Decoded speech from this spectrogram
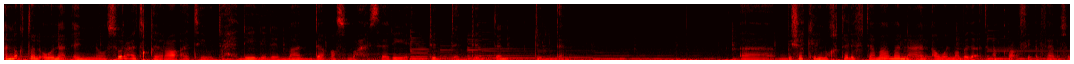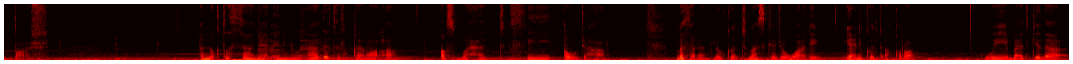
النقطة الأولى أنه سرعة قراءتي وتحليلي للمادة أصبح سريع جدا جدا جدا. آه بشكل مختلف تماما عن أول ما بدأت أقرأ في 2016 النقطة الثانية أنه عادة القراءة أصبحت في أوجها. مثلا لو كنت ماسكة جوالي يعني كنت أقرأ وبعد كذا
